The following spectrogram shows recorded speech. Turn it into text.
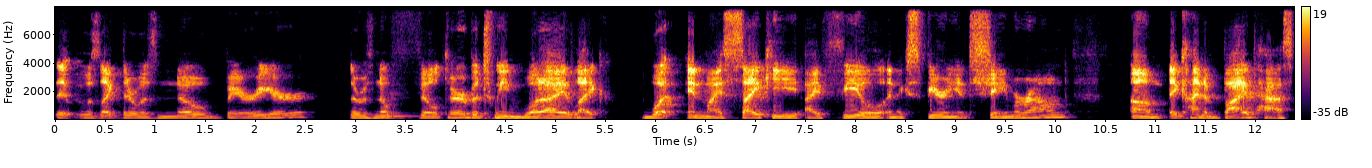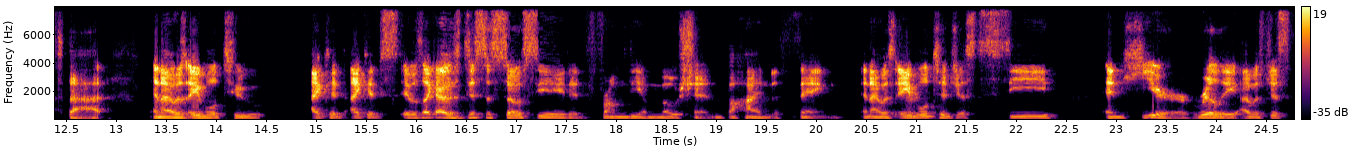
it was like there was no barrier there was no mm. filter between what i like what in my psyche I feel and experience shame around, um, it kind of bypassed that, and I was able to. I could, I could. It was like I was disassociated from the emotion behind the thing, and I was able to just see and hear. Really, I was just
